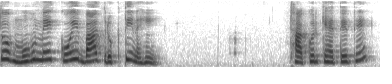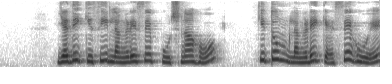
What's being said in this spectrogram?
तो मुँह में कोई बात रुकती नहीं। ठाकुर कहते थे, यदि किसी लंगड़े से पूछना हो कि तुम लंगड़े कैसे हुए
